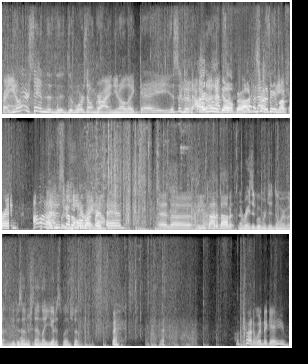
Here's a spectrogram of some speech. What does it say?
Right, you don't understand the, the, the Warzone grind. You know, like uh, this is a good. I'm I on an really absolute- don't, bro. I'm I'm just trying to be my friend. I'm on an I'm just absolute trying to hold my right now. friend's hand, and uh, he's not about it. Now, Razor Boomer did. Don't worry about it. He doesn't understand. Like you gotta split and shit. I'm trying to win the game.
